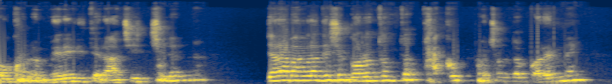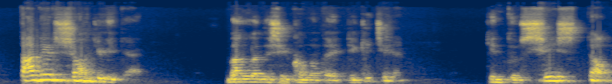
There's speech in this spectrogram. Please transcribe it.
কখনো মেনে নিতে রাজি ছিলেন না, যারা বাংলাদেশে গণতন্ত্র থাকুক পছন্দ করেন নাই, তাদের সহযোগিতায় বাংলাদেশে ক্ষমতায় টিকেছিলেন। কিন্তু শেষ তক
